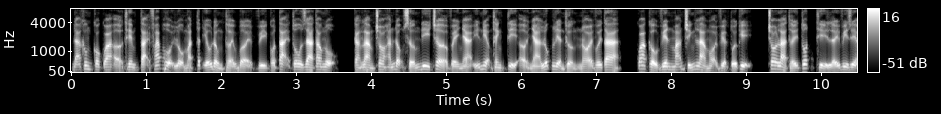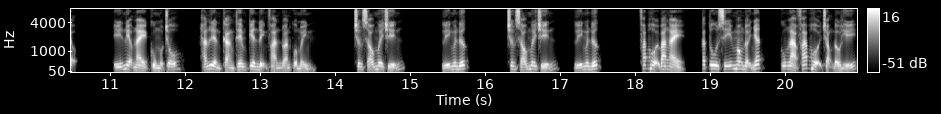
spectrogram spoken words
đã không có qua ở thêm tại pháp hội lộ mặt tất yếu đồng thời bởi vì có tại tô ra tao nộ càng làm cho hắn động sớm đi trở về nhà ý niệm thanh tỷ ở nhà lúc liền thường nói với ta, qua cầu viên mãn chính là mọi việc tối kỵ, cho là thấy tốt thì lấy vi diệu. Ý niệm này cùng một chỗ, hắn liền càng thêm kiên định phán đoán của mình. Chương sáu mươi chín, lý nguyên đức. Chương sáu mươi chín, lý nguyên đức. Pháp hội ba ngày, các tu sĩ mong đợi nhất cũng là pháp hội trọng đầu hí,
